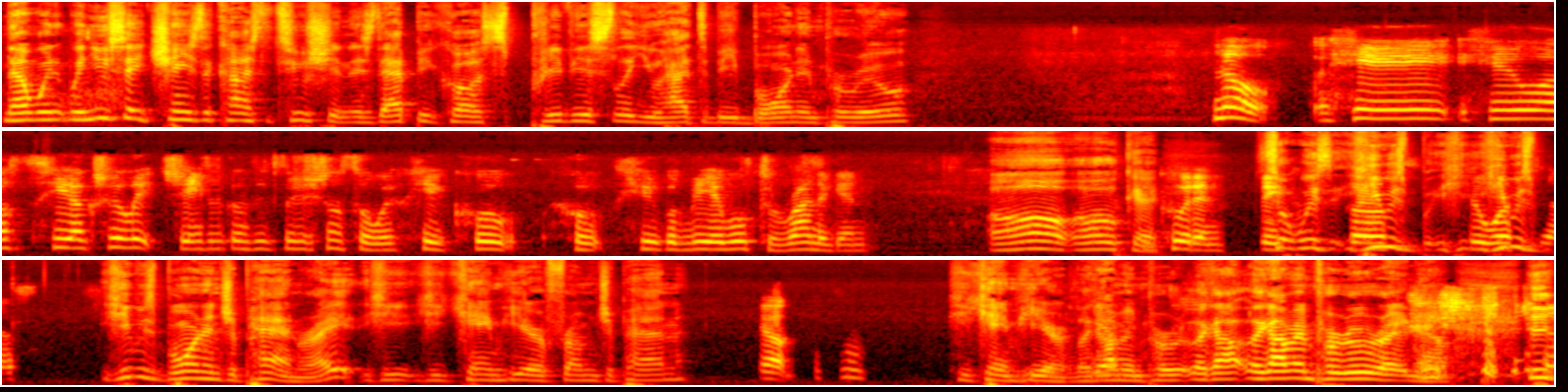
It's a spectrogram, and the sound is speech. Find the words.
Now, when when you say change the constitution, is that because previously you had to be born in Peru? No, he he was he actually changed the constitution so he could he could be able to run again. Oh, okay. He couldn't. So was he was he, he was just- he was born in Japan, right? He he came here from Japan. yeah. He came here, like. I'm in Peru, like I, like I'm in Peru right now. he,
